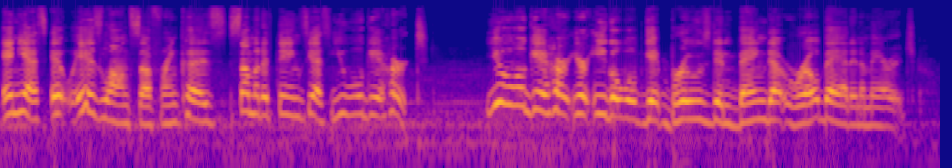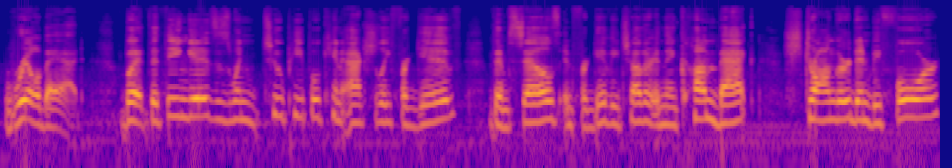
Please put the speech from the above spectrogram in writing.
And yes, it is long suffering because some of the things, yes, you will get hurt. You will get hurt. Your ego will get bruised and banged up real bad in a marriage. Real bad. But the thing is, is when two people can actually forgive themselves and forgive each other and then come back stronger than before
